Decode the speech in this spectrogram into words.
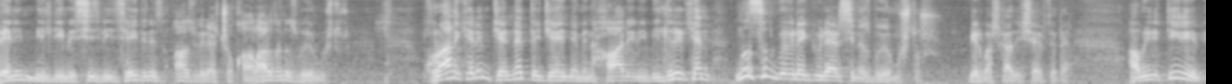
benim bildiğimi siz bilseydiniz az güler çok ağlardınız buyurmuştur. Kur'an-ı Kerim cennet ve cehennemin halini bildirirken nasıl böyle gülersiniz buyurmuştur. Bir başka hadis-i şerifte de. Hamidüddin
